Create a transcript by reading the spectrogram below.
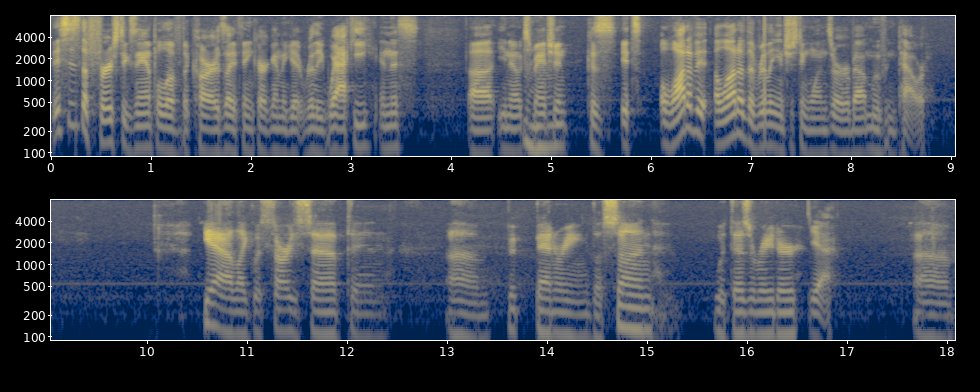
this is the first example of the cards I think are going to get really wacky in this uh, you know expansion because it's a lot of it a lot of the really interesting ones are about moving power. Yeah, like with Sept and um, b- bannering the sun with Deserator. yeah. Um,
